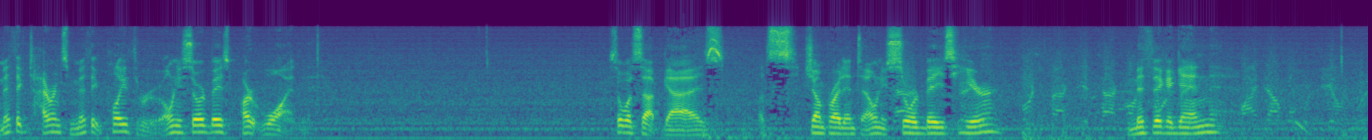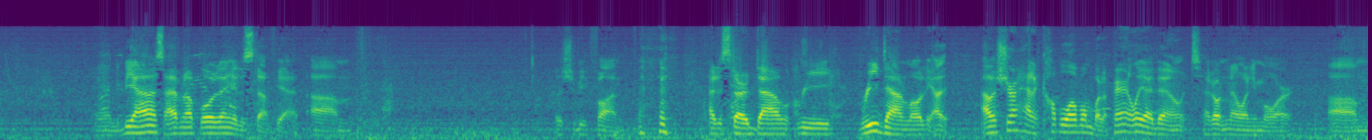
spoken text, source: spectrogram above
Mythic Tyrants Mythic Playthrough, Oni Sword Base Part 1. So what's up guys? Let's jump right into Oni Sword Base here. Mythic again. And to be honest, I haven't uploaded any of the stuff yet. Um, this should be fun. I just started down re re-downloading. I, I was sure I had a couple of them, but apparently I don't. I don't know anymore. Um,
